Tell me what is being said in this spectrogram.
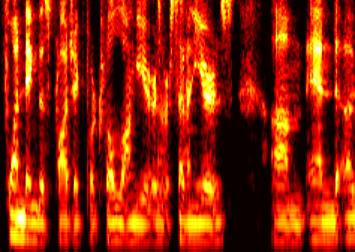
funding this project for 12 long years or seven years. Um, and uh,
